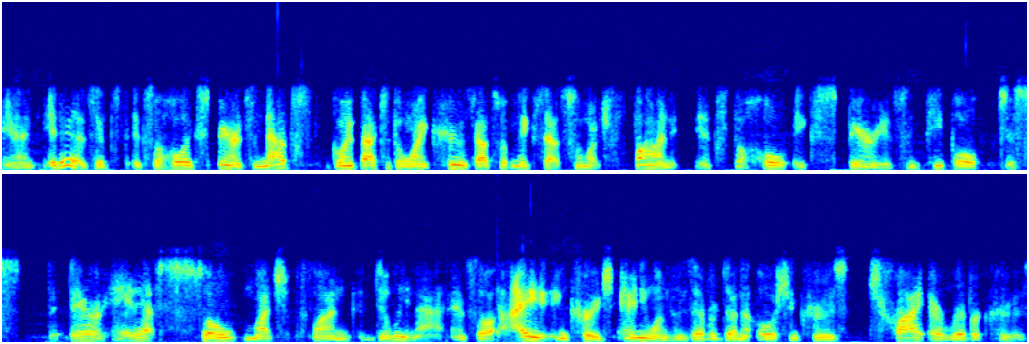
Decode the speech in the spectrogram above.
And it is it's it's the whole experience. And that's going back to the wine cruise that's what makes that so much fun. It's the whole experience. And people just they're they have so much fun doing that. And so I encourage anyone who's ever done an ocean cruise, try a river cruise.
